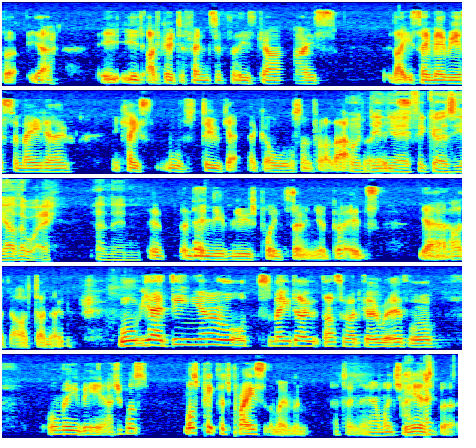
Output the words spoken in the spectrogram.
But yeah, I'd go defensive for these guys. Like you say, maybe a Semedo in case Wolves do get a goal or something like that. Or but yeah, if it goes the other way, and then and then you lose points, don't you? But it's yeah, I, I don't know. Well, yeah, Digne or Semedo, that's what I'd go with, or or maybe actually what's what's Pickford's price at the moment? I don't know how much he I- is, I- but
